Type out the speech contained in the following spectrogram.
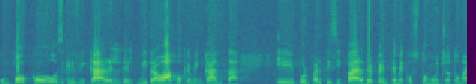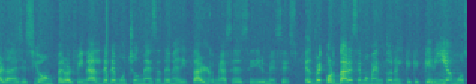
un poco sacrificar mi trabajo que me encanta eh, por participar, de repente me costó mucho tomar la decisión, pero al final de muchos meses de meditar lo que me hace decidirme es eso, es recordar ese momento en el que queríamos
